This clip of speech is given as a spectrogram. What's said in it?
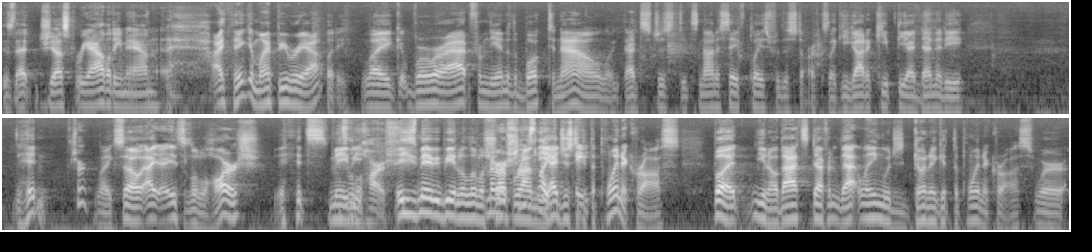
is that just reality, man? I think it might be reality. Like where we're at from the end of the book to now, like that's just it's not a safe place for the Starks. Like you got to keep the identity hidden. Sure. Like so, I, it's a little harsh. It's maybe little harsh. He's maybe being a little Remember, sharp around she's the like edges to get the point across. But you know, that's definitely that language is gonna get the point across. Where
